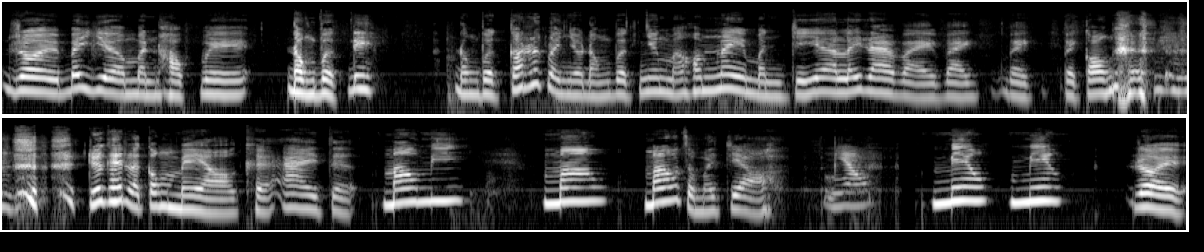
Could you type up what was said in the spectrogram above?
rồi bây giờ mình học về động vật đi động vật có rất là nhiều động vật nhưng mà hôm nay mình chỉ ờ, lấy ra vài vài vài vài con trước hết là con mèo可爱的猫咪猫猫怎么叫 nhau meo meo Rồi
